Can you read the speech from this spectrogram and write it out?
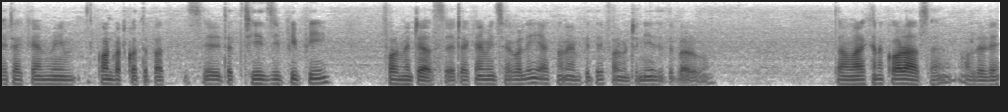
এটাকে আমি কনভার্ট করতে পারছি এটা থ্রি জিপিপি ফরম্যাটে আছে। এটাকে আমি ইচ্ছা করলেই এখন এমপি থ্রি ফরম্যাটে নিয়ে যেতে পারব। তো আমার এখানে করা আছে অলরেডি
